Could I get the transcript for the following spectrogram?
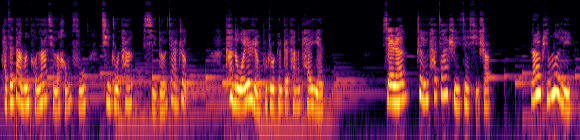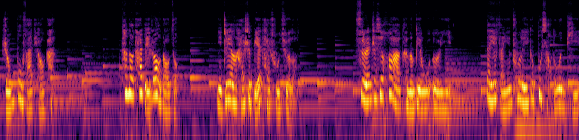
还在大门口拉起了横幅庆祝她喜得驾证，看得我也忍不住跟着他们开言。显然，这于他家是一件喜事儿，然而评论里仍不乏调侃。看到他得绕道走，你这样还是别开出去了。虽然这些话可能并无恶意，但也反映出了一个不小的问题。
